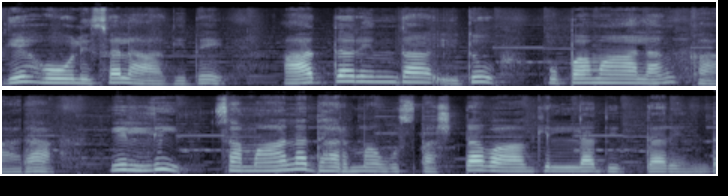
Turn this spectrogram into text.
ಕುಪ್ಪೆವರಂಗೆ ಹೋಲಿಸಲಾಗಿದೆ. ಆದ್ದರಿಂದ ಇದು ಉಪಮಾಲಂಕಾರ. ಇಲ್ಲಿ ಸಮಾನ ಧರ್ಮವು ಸ್ಪಷ್ಟವಾಗಿಲ್ಲದಿದ್ದರಿಂದ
